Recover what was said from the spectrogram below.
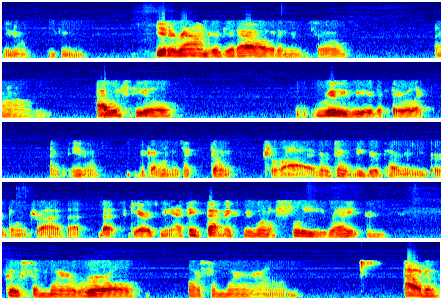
you know, you can get around or get out, and so um, I would feel really weird if they were like, you know, the government was like, don't drive or don't leave your apartment or don't drive. That that scares me. I think that makes me want to flee, right, and go somewhere rural or somewhere um, out of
